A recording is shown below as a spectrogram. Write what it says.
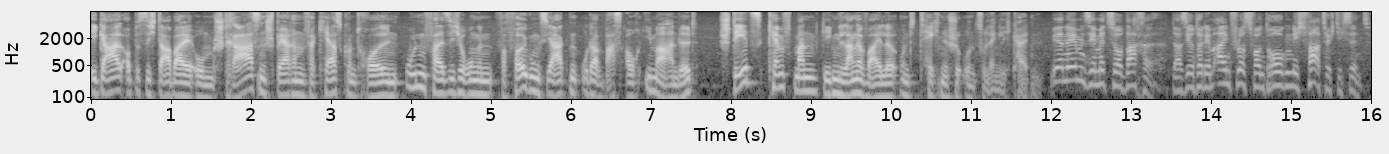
Egal, ob es sich dabei um Straßensperren, Verkehrskontrollen, Unfallsicherungen, Verfolgungsjagden oder was auch immer handelt. Stets kämpft man gegen Langeweile und technische Unzulänglichkeiten. Wir nehmen Sie mit zur Wache, da Sie unter dem Einfluss von Drogen nicht fahrtüchtig sind.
